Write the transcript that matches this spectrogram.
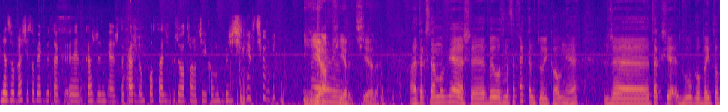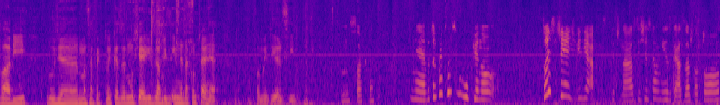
Więc wyobraźcie sobie, jakby tak y, w każdym, wiesz, za każdą postać w grze o Tron chcieli komuś grozić śmiercią. Ja Nie. pierdzielę. Ale tak samo wiesz, e, było z Mass Effectem trójką, nie? Że tak się długo bejtowali ludzie Mass Effect trójkę, że musieli zrobić inne zakończenie w formie DLC. Masakra. Nie, według mnie to jest głupie, no. To jest czyjaś wizja artystyczna, a ty się z nią nie zgadzasz, no to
